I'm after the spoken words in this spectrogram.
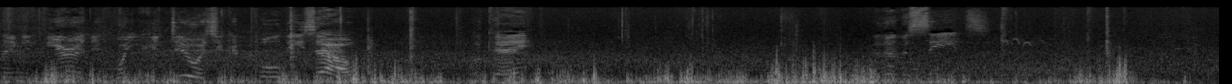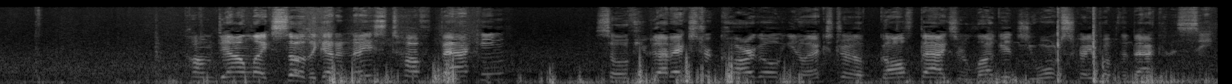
thing in here, and you, what you can do is you can pull these out, okay? And then the seats come down like so. They got a nice tough backing, so if you got extra cargo, you know, extra golf bags or luggage, you won't scrape up the back of the seat.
